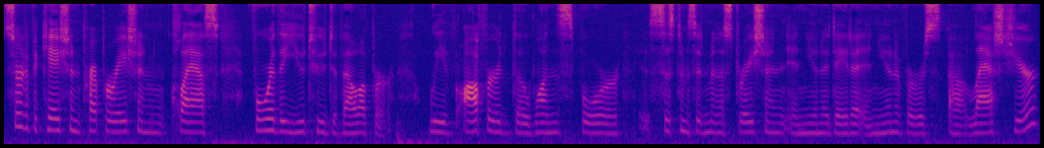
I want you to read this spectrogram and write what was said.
certification preparation class for the U2 developer. We've offered the ones for systems administration in Unidata and Universe uh, last year.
